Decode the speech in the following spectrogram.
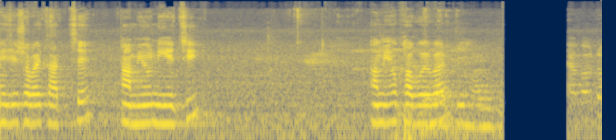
এই যে সবাই খাচ্ছে আমিও নিয়েছি। আমিও খাব এবার। এগারোটা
